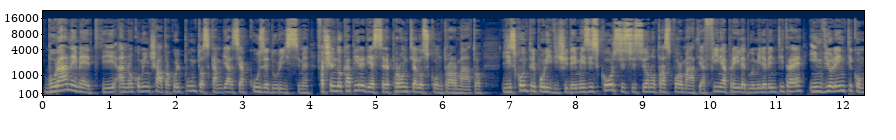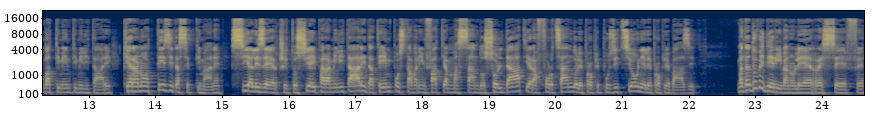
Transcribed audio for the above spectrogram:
Buran e Mehdi hanno cominciato a quel punto a scambiarsi accuse durissime, facendo capire di essere pronti allo scontro armato. Gli scontri politici dei mesi scorsi si sono trasformati a fine aprile 2023 in violenti combattimenti militari, che erano attesi da settimane. Sia l'esercito sia i paramilitari da tempo stavano infatti ammassando soldati e rafforzando le proprie posizioni e le proprie basi. Ma da dove derivano le RSF?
